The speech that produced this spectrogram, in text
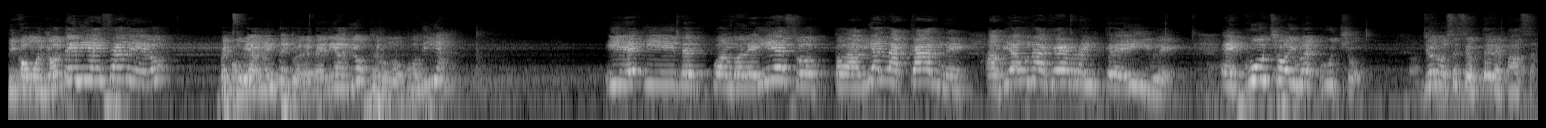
Y como yo tenía ese anhelo, pues obviamente yo le pedí a Dios, pero no podía. Y, y de- cuando leí eso, todavía en la carne había una guerra increíble. Escucho y no escucho. Yo no sé si a usted le pasa.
